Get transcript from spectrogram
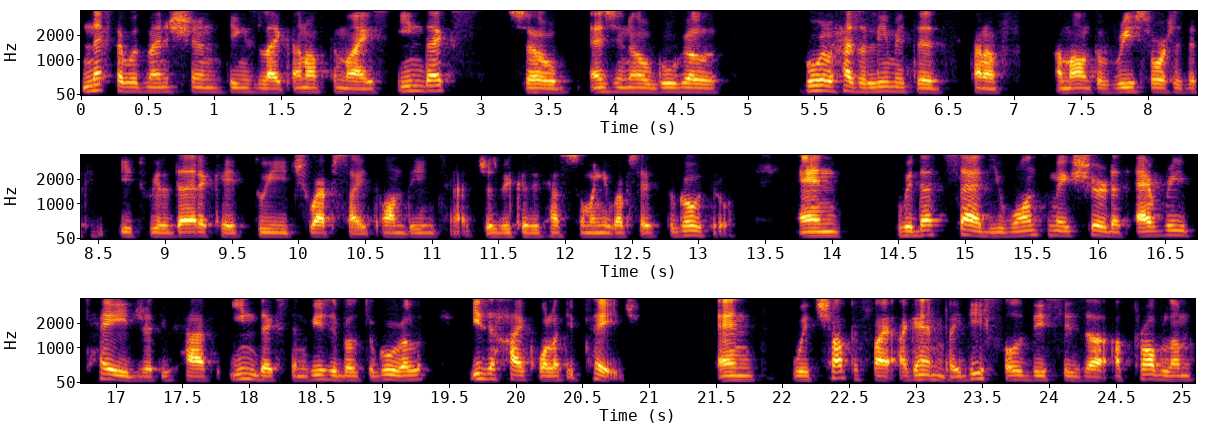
Next, I would mention things like unoptimized index. So as you know, Google Google has a limited kind of amount of resources that it will dedicate to each website on the internet just because it has so many websites to go through. And with that said, you want to make sure that every page that you have indexed and visible to Google is a high quality page. And with Shopify, again, by default, this is a, a problem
